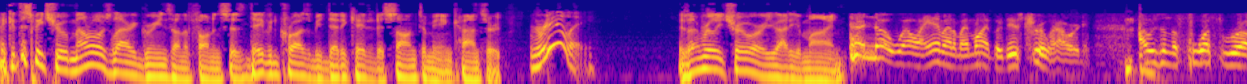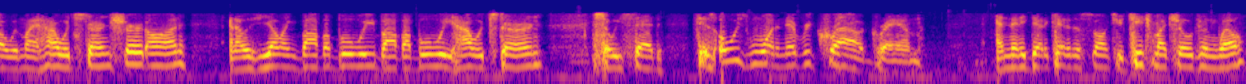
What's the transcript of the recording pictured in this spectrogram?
Hey, could this be true? Melrose Larry Green's on the phone and says David Crosby dedicated a song to me in concert. Really? Is that really true, or are you out of your mind? no, well, I am out of my mind, but it is true, Howard. I was in the fourth row with my Howard Stern shirt on, and I was yelling, Baba Booey, Baba Booey, Howard Stern. So he said, there's always one in every crowd, Graham. And then he dedicated a song to Teach My Children Well.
